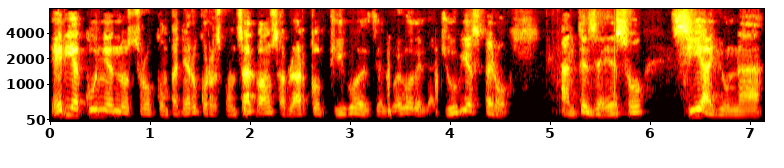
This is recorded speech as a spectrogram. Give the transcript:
Eri Acuña es nuestro compañero corresponsal, vamos a hablar contigo desde luego de las lluvias, pero antes de eso sí hay una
